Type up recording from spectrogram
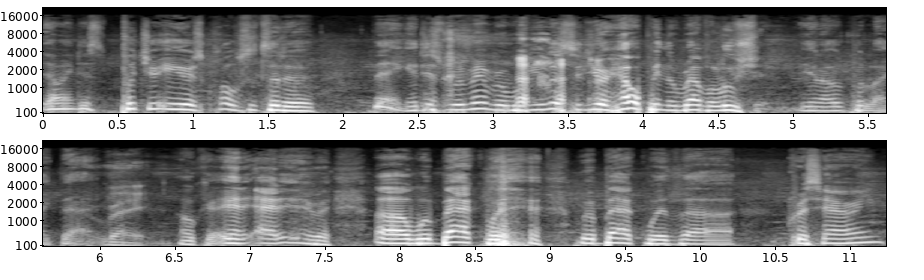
it. I mean, just put your ears closer to the thing, and just remember when you listen, you're helping the revolution. You know, put it like that. right. Okay. And, at any rate, uh, we're back with we're back with uh, Chris Herring,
